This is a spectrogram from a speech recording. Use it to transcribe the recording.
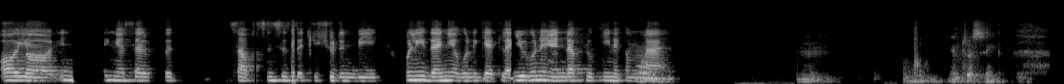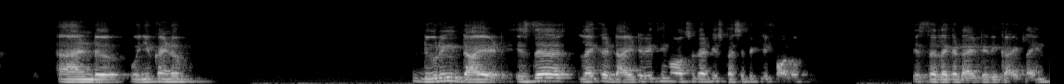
or you're injecting yourself with substances that you shouldn't be. Only then you're going to get like you're going to end up looking like a man. Hmm. Interesting. And uh, when you kind of during diet, is there like a dietary thing also that you specifically follow? Is there like a dietary guideline?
